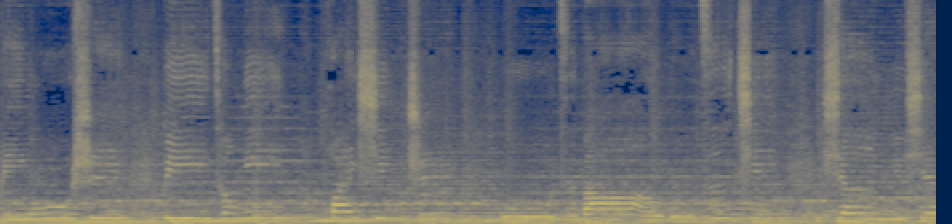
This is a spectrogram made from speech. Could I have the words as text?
并无实，必从你。怀心志，无自暴，无自弃，生于贤，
